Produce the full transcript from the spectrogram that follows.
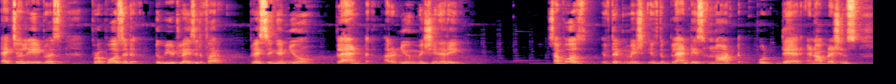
Actually, it was proposed to be utilized for placing a new plant or a new machinery. Suppose if that if the plant is not put there and operations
